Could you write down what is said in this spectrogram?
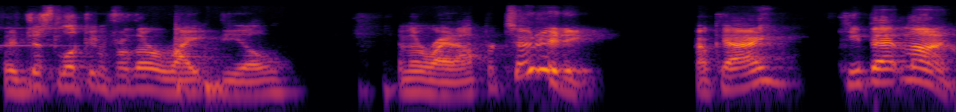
They're just looking for the right deal and the right opportunity. Okay. Keep that in mind.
